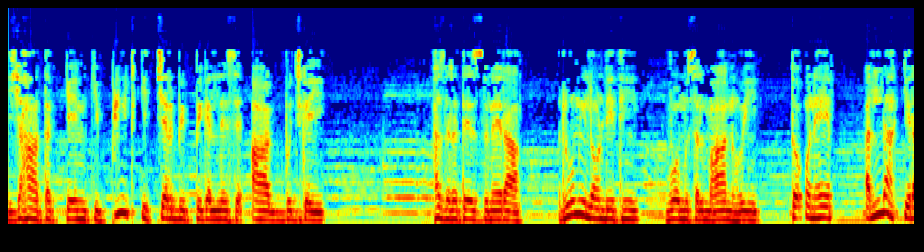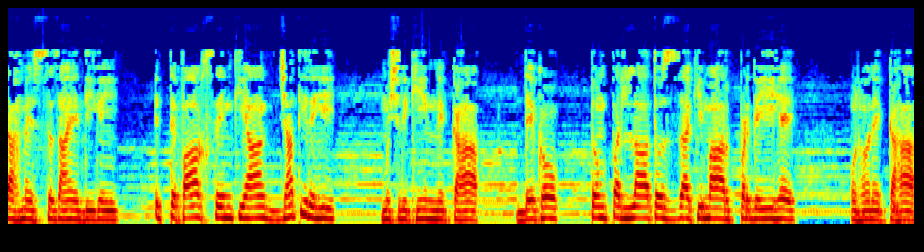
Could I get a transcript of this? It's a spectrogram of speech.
یہاں تک کہ ان کی پیٹ کی چربی پگھلنے سے آگ بجھ گئی۔ حضرت زنیرا رومی لونڈی تھی وہ مسلمان ہوئی۔ تو انہیں اللہ کی راہ میں سزائیں دی گئیں۔ اتفاق سے ان کی آنکھ جاتی رہی۔ مشرقین نے کہا، دیکھو، تم پر لات و زا کی مار پڑ گئی ہے۔ انہوں نے کہا،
